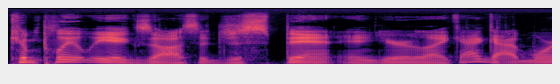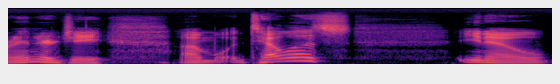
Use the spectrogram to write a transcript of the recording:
completely exhausted, just spent, and you're like, I got more energy. Um, tell us, you know,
